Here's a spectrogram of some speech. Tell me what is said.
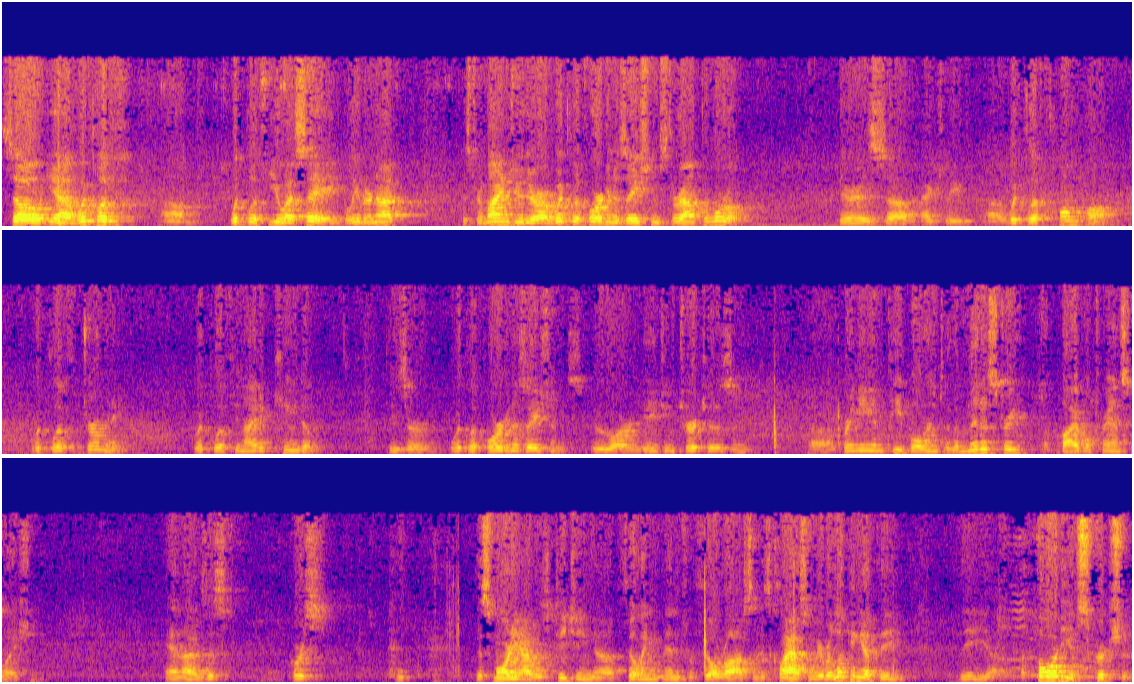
So, yeah, Wycliffe, um, Wycliffe USA, believe it or not, just to remind you, there are Wycliffe organizations throughout the world. There is uh, actually uh, Wycliffe Hong Kong, Wycliffe Germany, Wycliffe United Kingdom. These are Wycliffe organizations who are engaging churches and uh, bringing in people into the ministry of Bible translation. And I was just, of course, this morning I was teaching, uh, filling in for Phil Ross in his class, and we were looking at the, the uh, authority of Scripture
